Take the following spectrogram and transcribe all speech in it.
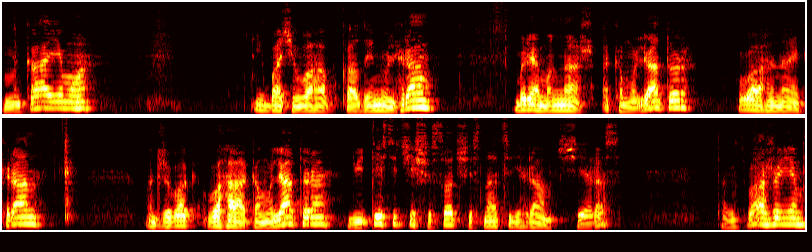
вмикаємо. І бачимо, вага показує 0 грам. Беремо наш акумулятор, увага на екран. Отже, вага акумулятора 2616 грам. Ще раз. Так, зважуємо.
